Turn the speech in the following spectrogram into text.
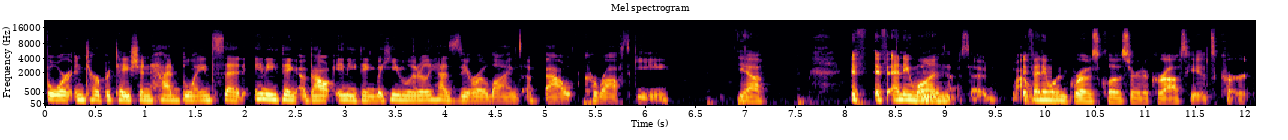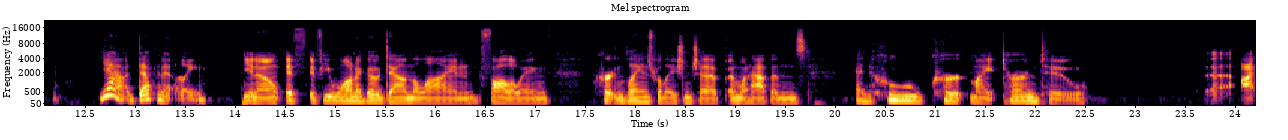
for interpretation had Blaine said anything about anything, but he literally has zero lines about Karofsky Yeah. If if in this anyone episode. Wow. if anyone grows closer to Karofsky, it's Kurt. yeah, definitely. You know, if if you want to go down the line following Kurt and Blaine's relationship and what happens and who Kurt might turn to, uh, I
